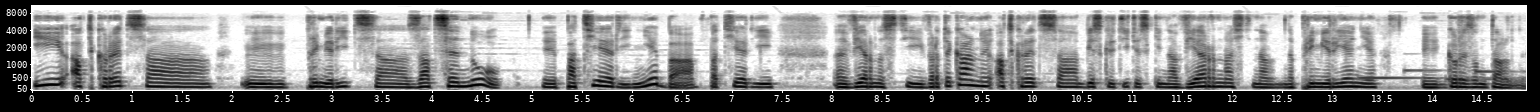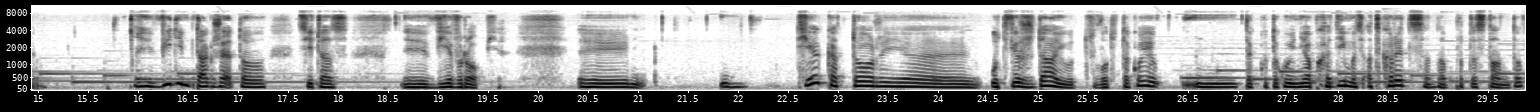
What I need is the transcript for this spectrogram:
и открыться, примириться за цену потери неба, потери верности вертикальной, открыться бескритически на верность, на, на примирение горизонтальное. Видим также это сейчас в Европе Те, которые утверждают вот такое, так, такую необходимость открыться на протестантов,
